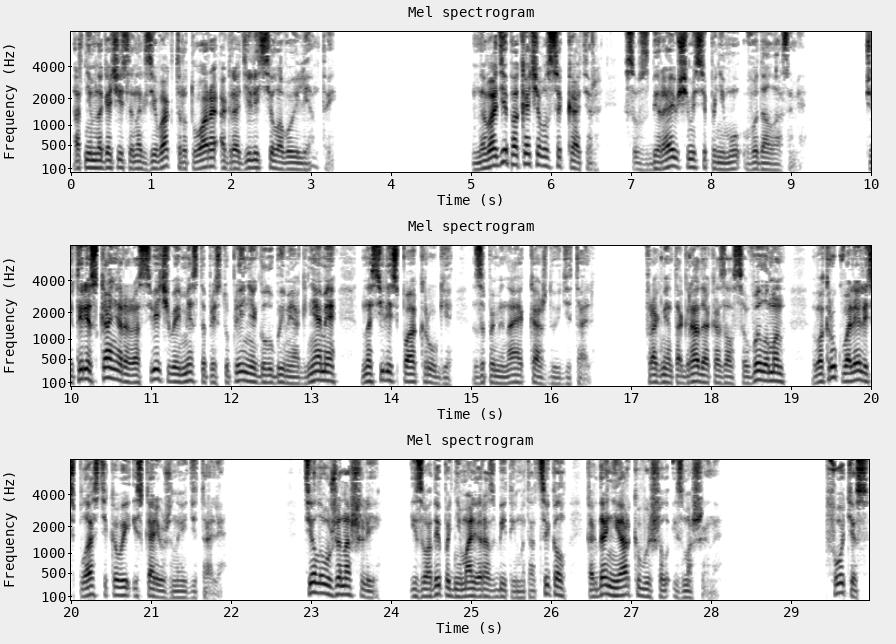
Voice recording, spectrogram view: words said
от немногочисленных зевак тротуары оградили силовой лентой. На воде покачивался катер с взбирающимися по нему водолазами. Четыре сканера, рассвечивая место преступления голубыми огнями, носились по округе, запоминая каждую деталь. Фрагмент ограды оказался выломан, вокруг валялись пластиковые искореженные детали. Тело уже нашли, из воды поднимали разбитый мотоцикл, когда Ниарк вышел из машины. Фотис,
